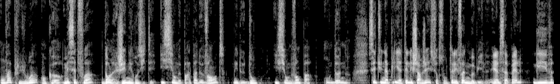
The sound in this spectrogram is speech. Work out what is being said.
on va plus loin encore, mais cette fois dans la générosité. Ici, on ne parle pas de vente, mais de don. Ici, on ne vend pas, on donne. C'est une appli à télécharger sur son téléphone mobile et elle s'appelle Give,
